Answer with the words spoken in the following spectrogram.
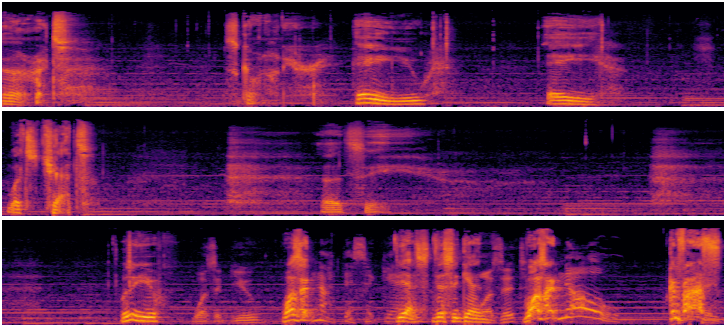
Alright. What's going on here? Hey, you. Hey. Let's chat. Let's see. Was it you? Was it you? Was it? Not this again. Yes, this again. Was it? Was it? No! Confess!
